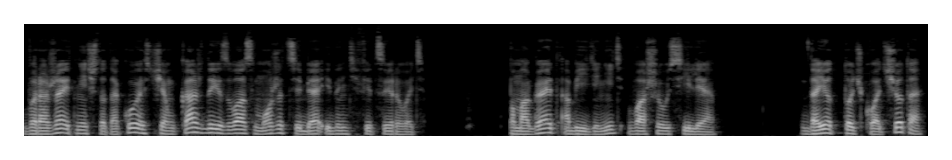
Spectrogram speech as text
выражает нечто такое, с чем каждый из вас может себя идентифицировать, помогает объединить ваши усилия дает точку отсчета,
